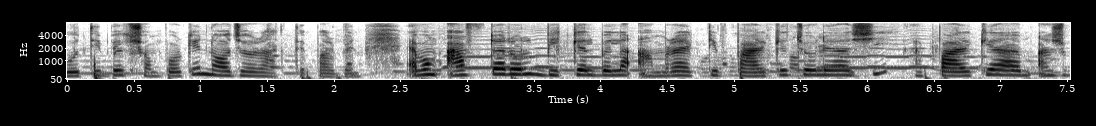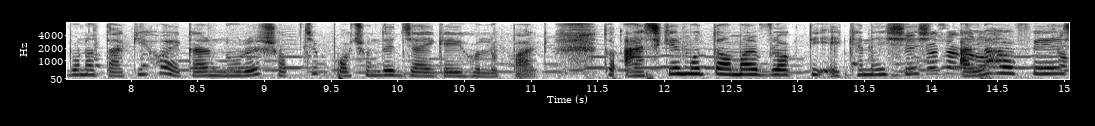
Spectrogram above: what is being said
গতিবেগ সম্পর্কে নজর রাখতে পারবেন। এবং আফটার অল বিকেলবেলা আমরা একটি পার্কে চলে আসি আর পার্কে আসব না তা কি হয়? কারণ নূরের সবচেয়ে পছন্দের জায়গাই হলো পার্ক। তো আজকের মতো আমার ব্লগটি এখানেই শেষ। আল্লাহ হাফেজ।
